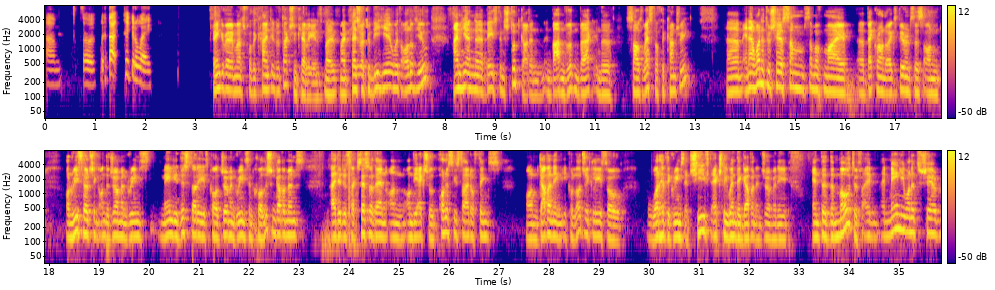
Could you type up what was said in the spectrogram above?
Um, so with that, take it away. Thank you very much for the kind introduction, Kelly. It's my, my pleasure to be here with all of you. I'm here in, uh, based in Stuttgart in, in Baden-Württemberg in the southwest of the country. Um, and I wanted to share some, some of my uh, background or experiences on on researching on the German Greens. Mainly this study is called German Greens and Coalition Governments. I did a successor then on, on the actual policy side of things, on governing ecologically. So what have the Greens achieved actually when they govern in Germany? And the, the motive, I, I mainly wanted to share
